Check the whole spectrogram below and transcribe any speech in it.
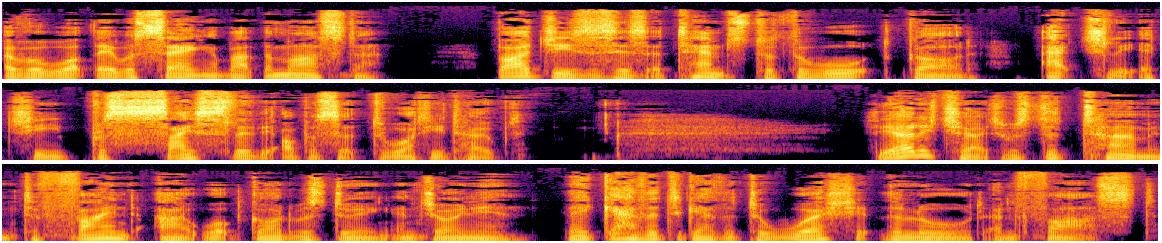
over what they were saying about the Master. Bar Jesus' attempts to thwart God actually achieved precisely the opposite to what he'd hoped. The early church was determined to find out what God was doing and join in. They gathered together to worship the Lord and fast.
